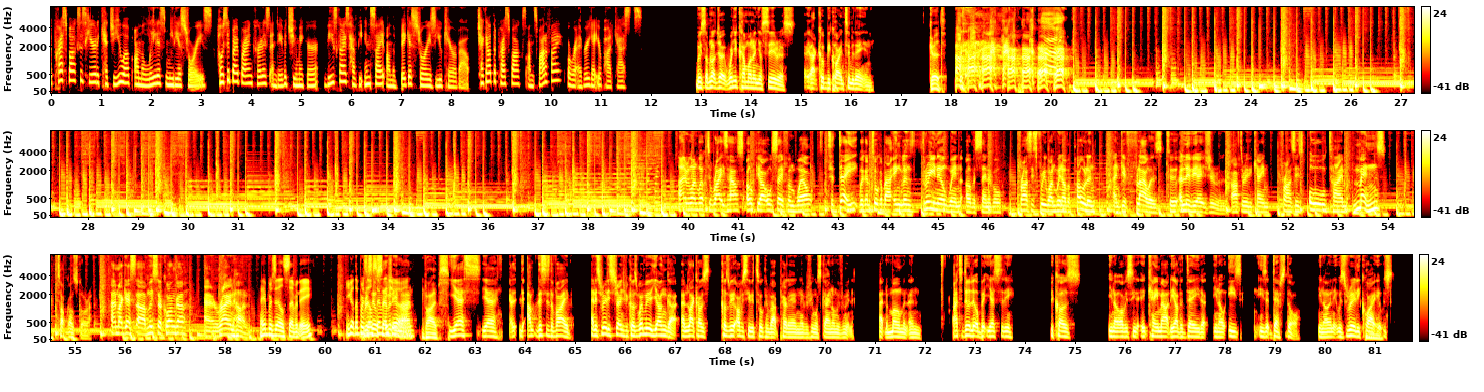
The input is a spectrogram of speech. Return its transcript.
The Press Box is here to catch you up on the latest media stories. Hosted by Brian Curtis and David Shoemaker, these guys have the insight on the biggest stories you care about. Check out The Press Box on Spotify or wherever you get your podcasts. Moose, I'm not joking. When you come on and you're serious, that could be quite intimidating. Good. Hi everyone, welcome to Wrighty's House. Hope you are all safe and well. Today we're going to talk about England's 3 0 win over Senegal, France's 3 1 win over Poland, and give flowers to Olivier Giroud after he became France's all time men's top goal scorer. And my guests are Musa Okwonga and Ryan Hunn. Hey, Brazil 70. You got the Brazil, Brazil 70, 70, man. Vibes. Yes, yeah. Uh, Um, this is the vibe. And it's really strange because when we were younger, and like I was, because we obviously were talking about Pele and everything what's going on with him at the moment, and I had to do a little bit yesterday because, you know, obviously it came out the other day that you know he's he's at death's door, you know, and it was really quite. It was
